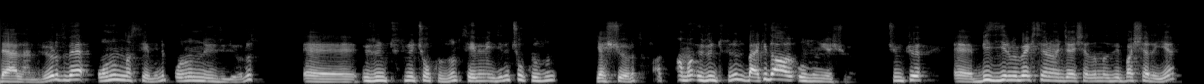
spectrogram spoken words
değerlendiriyoruz ve onunla sevinip onunla üzülüyoruz. E, üzüntüsünü çok uzun, sevincini çok uzun yaşıyoruz. Ama üzüntüsünü belki daha uzun yaşıyoruz. Çünkü e, biz 25 sene önce yaşadığımız bir başarıyı,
